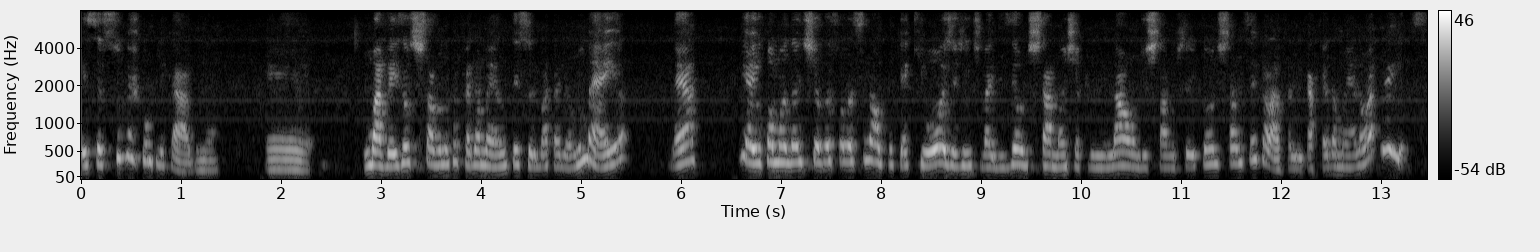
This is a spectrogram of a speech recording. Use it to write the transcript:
isso é super complicado, né? É, uma vez eu estava no café da manhã no terceiro batalhão no Meia, né? E aí o comandante chegou e falou assim: não, porque aqui hoje a gente vai dizer onde está a mancha criminal, onde está não sei o que, onde está não sei o que lá. Eu falei: café da manhã não é para isso.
